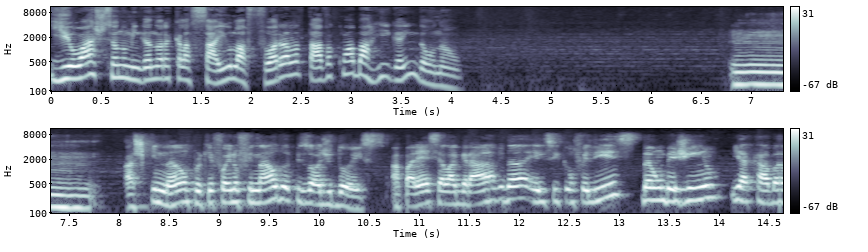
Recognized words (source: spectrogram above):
E eu acho, se eu não me engano, na hora que ela saiu lá fora, ela tava com a barriga ainda ou não? Hum, acho que não, porque foi no final do episódio 2. Aparece ela grávida, eles ficam felizes, dão um beijinho e acaba,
